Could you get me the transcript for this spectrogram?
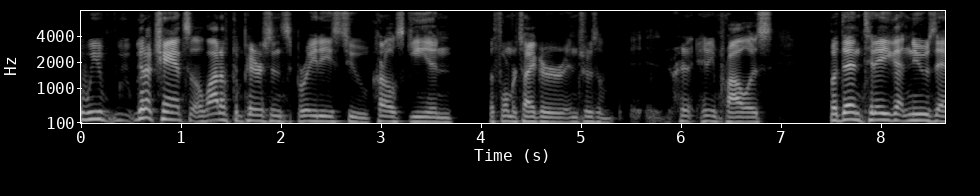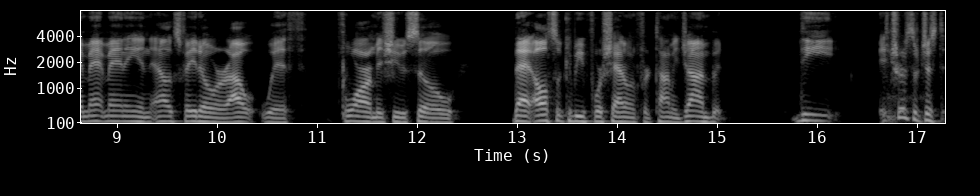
we got a chance. A lot of comparisons to Paredes to Carlos Guillen, the former Tiger, in terms of uh, hitting prowess. But then today you got news that Matt Manning and Alex Faedo are out with forearm issues, so that also could be foreshadowing for Tommy John. But the in terms of just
